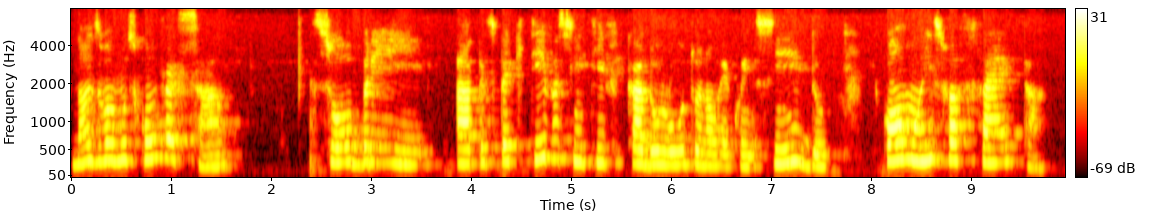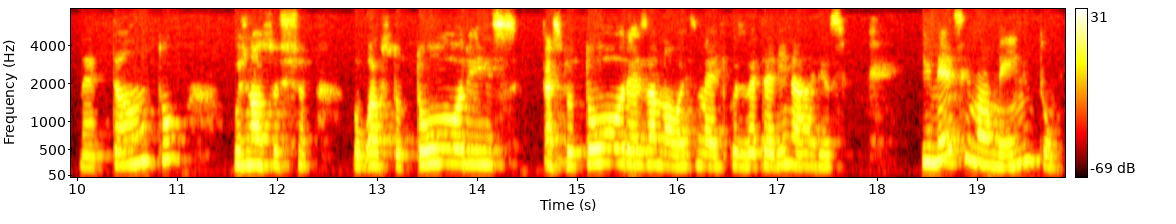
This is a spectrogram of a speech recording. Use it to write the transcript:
nós vamos conversar sobre a perspectiva científica do luto não reconhecido, como isso afeta, né, tanto os nossos os tutores, as tutoras, a nós médicos veterinários. E nesse momento,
